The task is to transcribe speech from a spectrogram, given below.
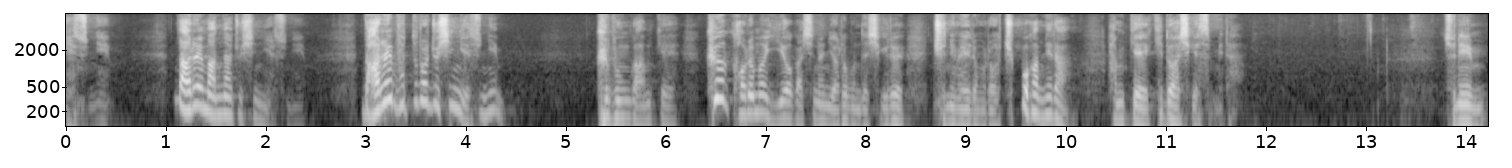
예수님, 나를 만나 주신 예수님, 나를 붙들어 주신 예수님, 그분과 함께 그 걸음을 이어가시는 여러분 되시기를 주님의 이름으로 축복합니다. 함께 기도하시겠습니다. 주님,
